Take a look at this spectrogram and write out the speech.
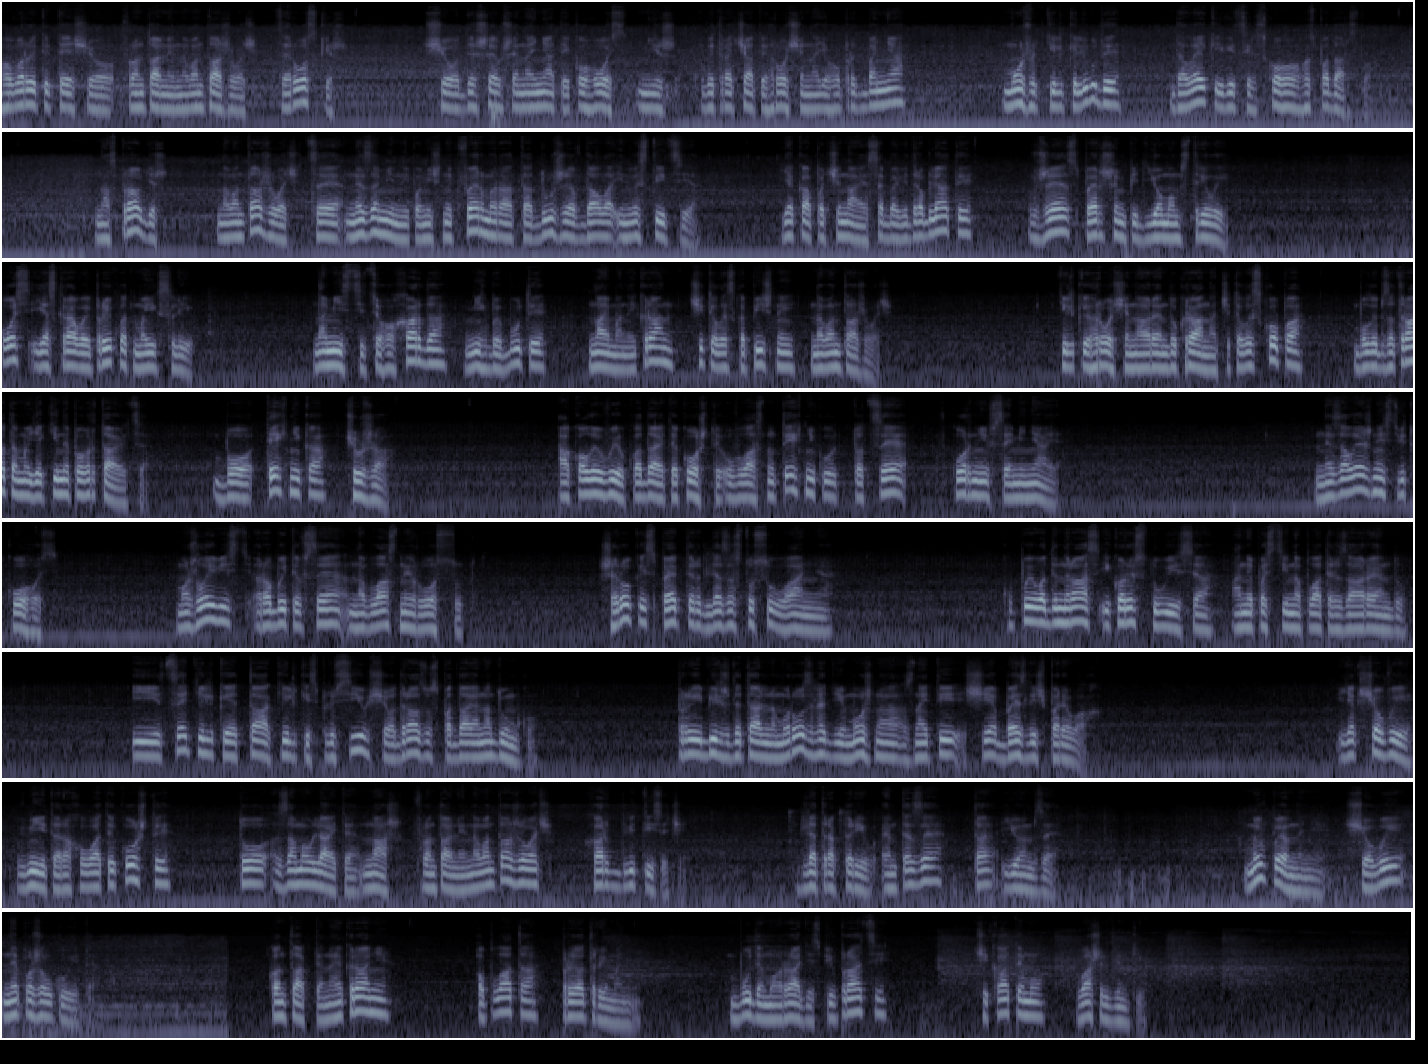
говорити те, що фронтальний навантажувач це розкіш, що дешевше найняти когось, ніж витрачати гроші на його придбання, можуть тільки люди, далекі від сільського господарства. Насправді ж, навантажувач це незамінний помічник фермера та дуже вдала інвестиція, яка починає себе відробляти вже з першим підйомом стріли. Ось яскравий приклад моїх слів. На місці цього харда міг би бути найманий кран чи телескопічний навантажувач. Тільки гроші на оренду крана чи телескопа були б затратами, які не повертаються, бо техніка чужа. А коли ви вкладаєте кошти у власну техніку, то це в корні все міняє. Незалежність від когось можливість робити все на власний розсуд, широкий спектр для застосування. Купив один раз і користуєшся, а не постійно платиш за оренду. І це тільки та кількість плюсів, що одразу спадає на думку. При більш детальному розгляді можна знайти ще безліч переваг. Якщо ви вмієте рахувати кошти, то замовляйте наш фронтальний навантажувач Hard 2000 для тракторів МТЗ та ЮМЗ. Ми впевнені, що ви не пожалкуєте. Контакти на екрані, оплата при отриманні. Будемо раді співпраці. Чекатиму ваших дзвінків.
